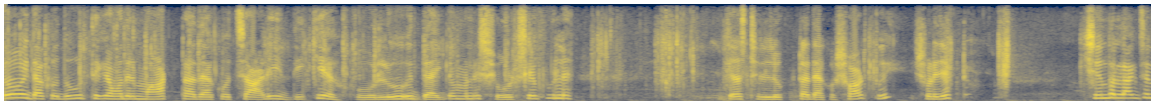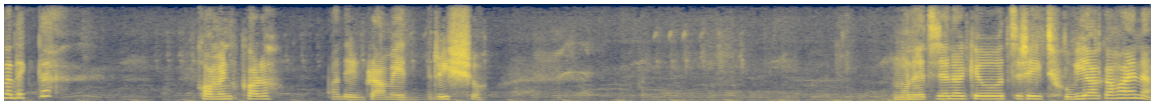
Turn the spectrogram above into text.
ওই দেখো, দূর থেকে আমাদের মাঠটা দেখো, চারিদিকে হলুদ, একদম মানে সর্ষে ফুলে। জাস্ট লুকটা দেখো। সর তুই, সরে যা একটু। কি সুন্দর লাগছে না দেখতে? কমেন্ট করো আমাদের গ্রামের দৃশ্য। মনে হচ্ছে যেন কেউ হচ্ছে সেই ছবি আঁকা হয় না,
